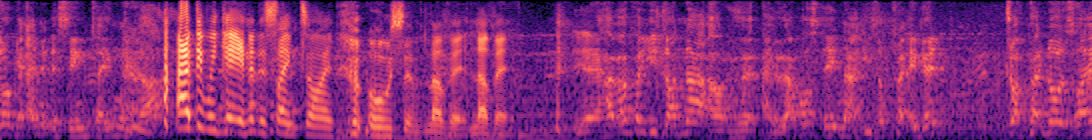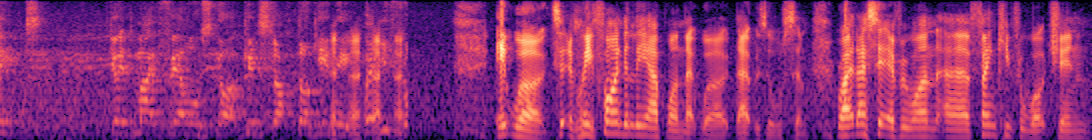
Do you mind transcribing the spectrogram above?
all get in at the same time like that? How did we get in at the same time? Awesome. Love it. Love it. Yeah, however you done that, or who- whoever's doing that, he's a pretty good. Drop in those likes. Good, my fellow Scott. Good stuff, doggy mate. Where you from? It worked. We finally had one that worked. That was awesome. Right, that's it, everyone. Uh, thank you for watching.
